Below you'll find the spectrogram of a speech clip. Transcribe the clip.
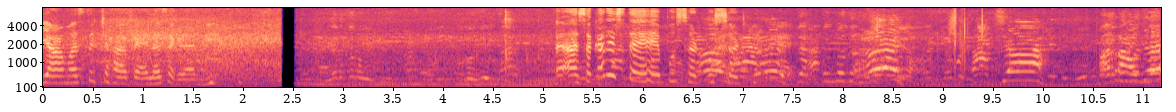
या मस्त चहा प्यायला सगळ्यांनी असं का दिसतंय हे पुसट पुसट ए! अक्षा! अरे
